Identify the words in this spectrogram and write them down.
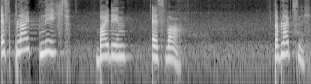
es bleibt nicht bei dem es war. Da bleibt's nicht.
